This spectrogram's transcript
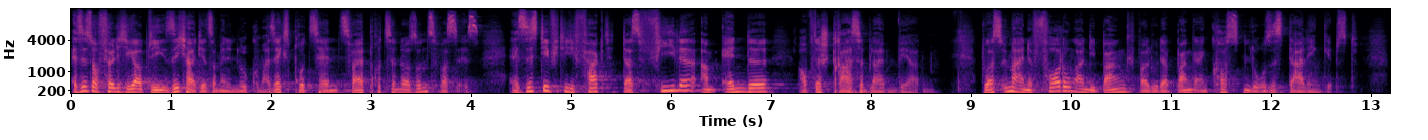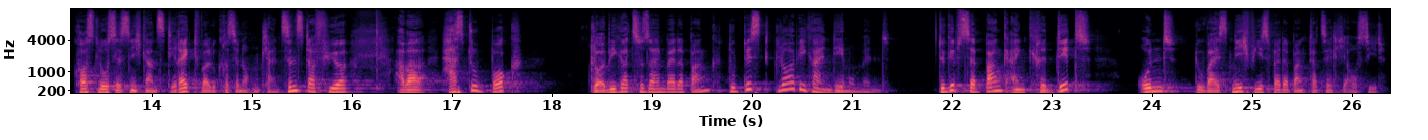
Es ist auch völlig egal, ob die Sicherheit jetzt am Ende 0,6 Prozent, 2 Prozent oder sonst was ist. Es ist definitiv Fakt, dass viele am Ende auf der Straße bleiben werden. Du hast immer eine Forderung an die Bank, weil du der Bank ein kostenloses Darlehen gibst. Kostenlos jetzt nicht ganz direkt, weil du kriegst ja noch einen kleinen Zins dafür. Aber hast du Bock, Gläubiger zu sein bei der Bank? Du bist Gläubiger in dem Moment. Du gibst der Bank einen Kredit und du weißt nicht, wie es bei der Bank tatsächlich aussieht.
